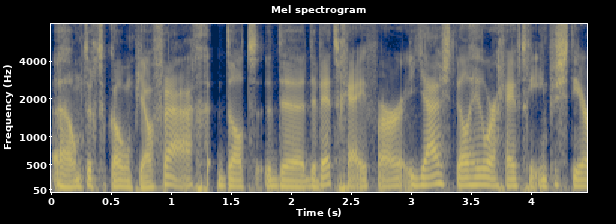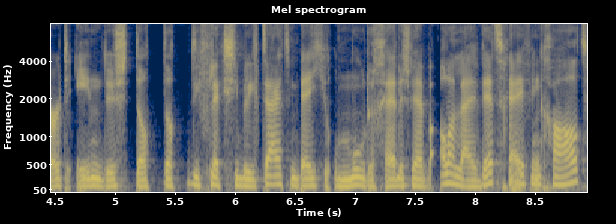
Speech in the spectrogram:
uh, om terug te komen op jouw vraag, dat de, de wetgever juist wel heel erg heeft geïnvesteerd in dus dat, dat die flexibiliteit een beetje ontmoedigen. Dus we hebben allerlei wetgeving gehad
